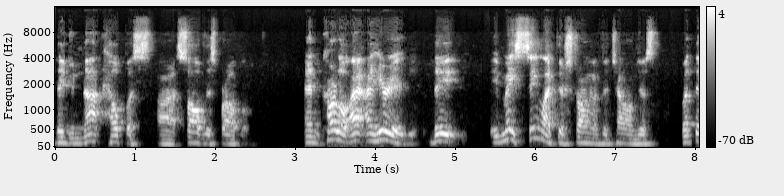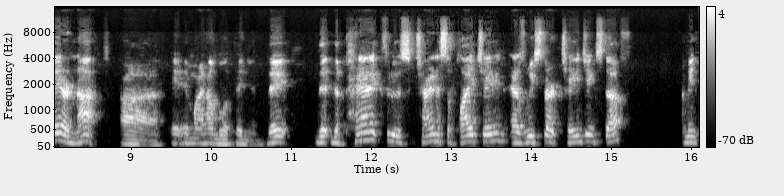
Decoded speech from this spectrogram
They do not help us uh, solve this problem. And Carlo, I, I, hear you. They it may seem like they're strong enough to challenge us, but they are not, uh, in my humble opinion. They the, the panic through the China supply chain as we start changing stuff. I mean,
